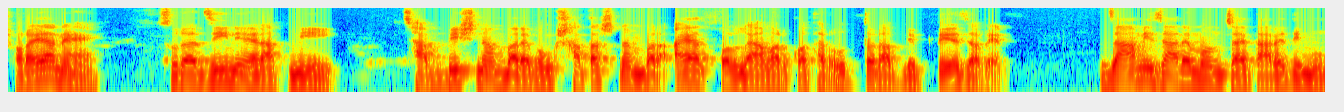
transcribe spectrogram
সরাইয়া নেয়, সুরা জিনের আপনি ছাব্বিশ নাম্বার এবং সাতাশ নাম্বার আয়াত পড়লে আমার কথার উত্তর আপনি পেয়ে যাবেন। যা আমি যারে মন চায় তারে দিমু,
